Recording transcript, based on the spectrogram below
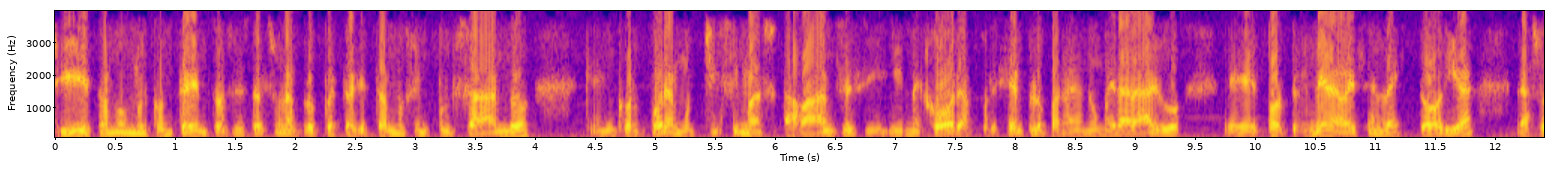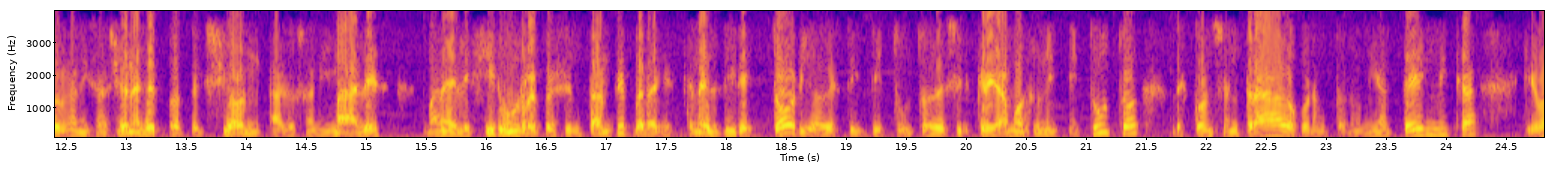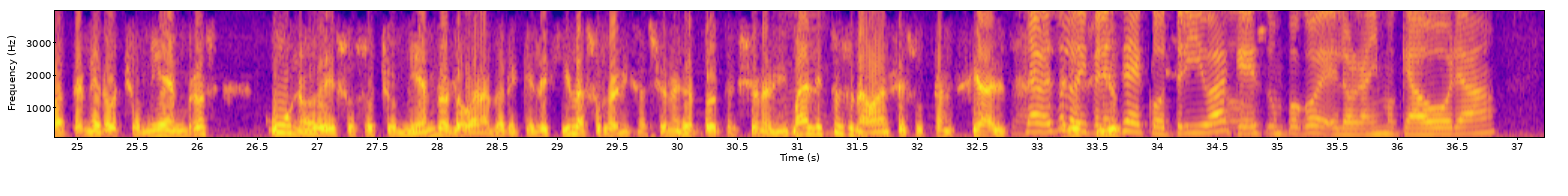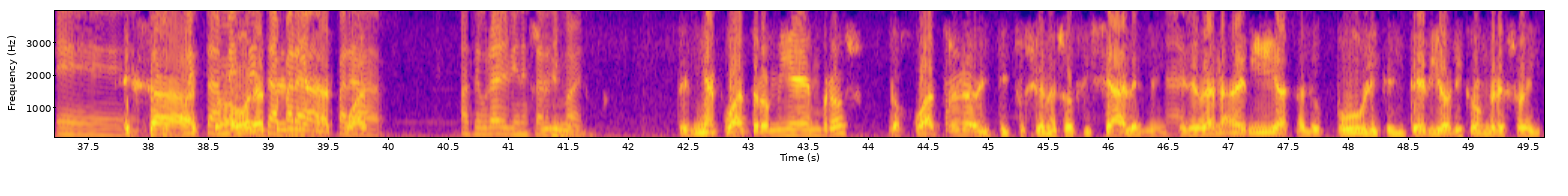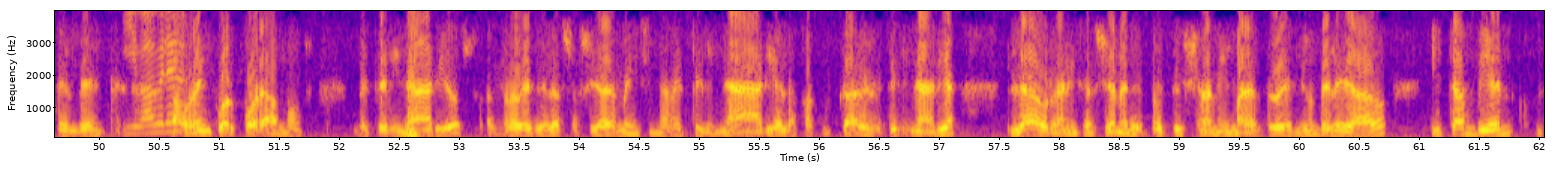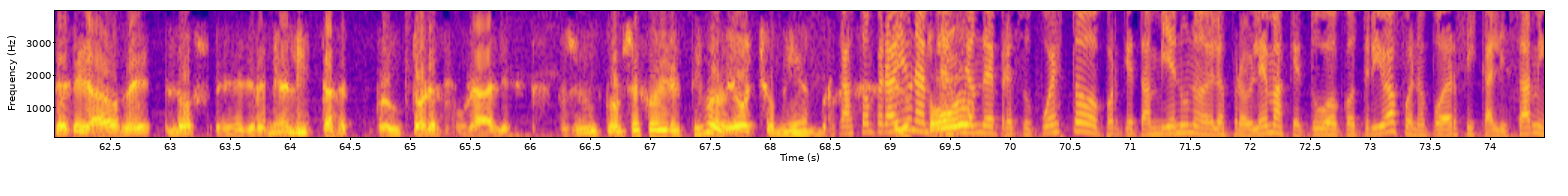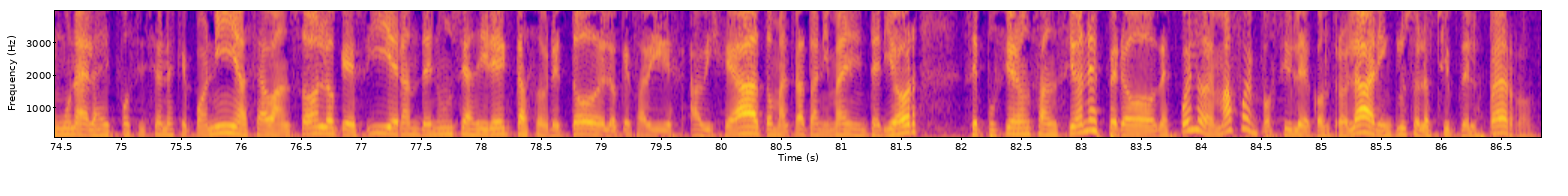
Sí, estamos muy contentos. Esta es una propuesta que estamos impulsando, que incorpora muchísimas avances y, mejoras. Por ejemplo, para enumerar algo, eh, por primera vez en la historia, las organizaciones de protección a los animales van a elegir un representante para que esté en el directorio de este instituto. Es decir, creamos un instituto desconcentrado, con autonomía técnica, que va a tener ocho miembros. Uno de esos ocho miembros lo van a tener que elegir las organizaciones de protección animal. Mm. Esto es un avance sustancial. Claro, eso es, lo diferencia de Cotriba, que es un poco el organismo que ahora eh, supuestamente está para, asegurar el bienestar animal tenía cuatro miembros, los cuatro eran instituciones oficiales, Ministerio de Ganadería, Salud Pública, Interior y Congreso de Intendentes. Ahora incorporamos veterinarios a mm. través de la Sociedad de Medicina Veterinaria, la Facultad de Veterinaria, las organizaciones de protección animal a través de un delegado y también delegados de los eh, gremialistas de productores rurales. Entonces, un consejo directivo de ocho miembros. Gastón, pero hay una ampliación de presupuesto porque también uno de los problemas que tuvo Cotriba fue no poder fiscalizar ninguna de las disposiciones que ponía. Se avanzó en lo que sí eran denuncias directas, sobre todo de lo que es abigeato, maltrato animal en el interior. Se pusieron sanciones, pero después lo demás fue imposible de controlar, incluso los chips de los perros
